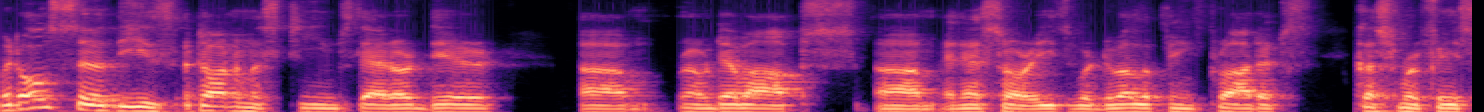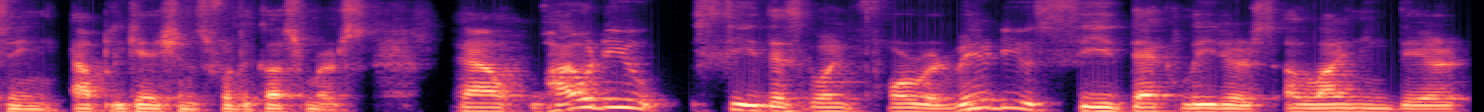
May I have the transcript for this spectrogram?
but also these autonomous teams that are there um, around DevOps um, and SREs were developing products, customer facing applications for the customers. Now, how do you see this going forward? Where do you see tech leaders aligning there?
